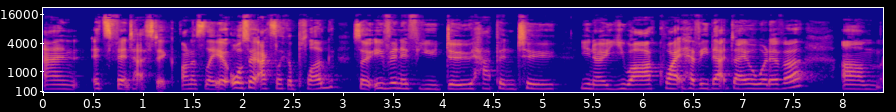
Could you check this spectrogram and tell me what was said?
and it's fantastic, honestly. It also acts like a plug, so even if you do happen to, you know, you are quite heavy that day or whatever, um,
